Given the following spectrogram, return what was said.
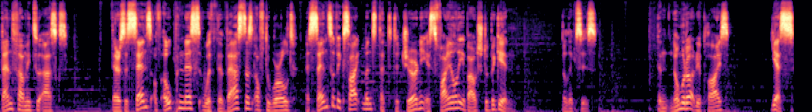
then Famitsu asks, There's a sense of openness with the vastness of the world, a sense of excitement that the journey is finally about to begin. Ellipsis. Then Nomura replies, Yes,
